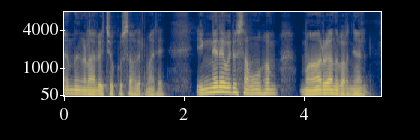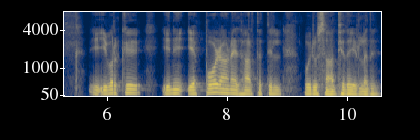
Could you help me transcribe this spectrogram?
എന്ന് നിങ്ങൾ ആലോചിച്ച് നോക്കൂ സഹോദരന്മാരെ. ഇങ്ങനെ ഒരു സമൂഹം മാറുക എന്ന് പറഞ്ഞാൽ ഇവർക്ക് ഇനി എപ്പോഴാണ് യഥാർത്ഥത്തിൽ ഒരു സാധ്യതയുള്ളത്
